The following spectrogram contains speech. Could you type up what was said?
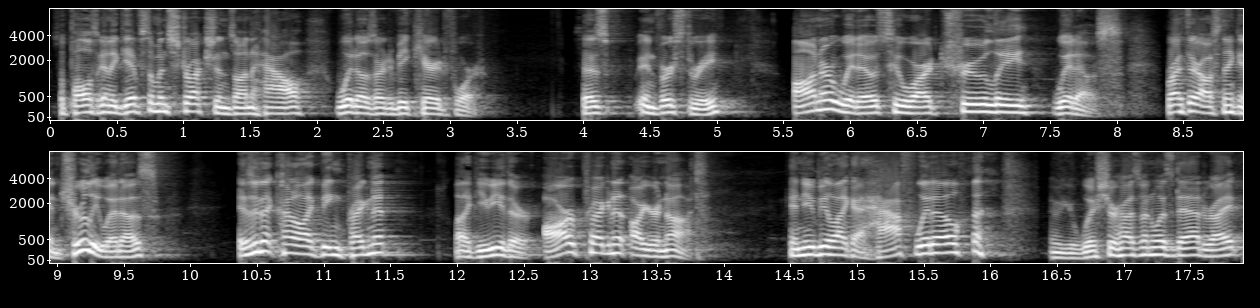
So Paul's going to give some instructions on how widows are to be cared for. It says in verse 3 honor widows who are truly widows. Right there, I was thinking, truly widows. Isn't it kind of like being pregnant? Like you either are pregnant or you're not. Can you be like a half widow? You wish your husband was dead, right?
